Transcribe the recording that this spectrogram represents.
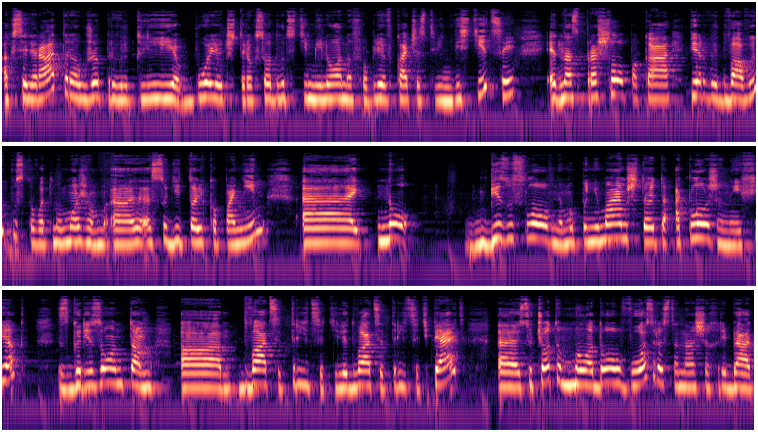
акселератора уже привлекли более 420 миллионов рублей в качестве инвестиций. Это нас прошло пока первые два выпуска, вот мы можем э, судить только по ним. Э, но Безусловно, мы понимаем, что это отложенный эффект с горизонтом э, 20-30 или 20-35 э, с учетом молодого возраста наших ребят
